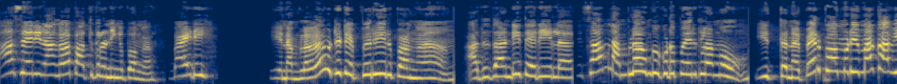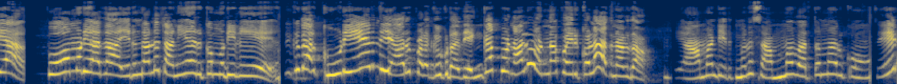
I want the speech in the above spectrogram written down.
ஆ சரி நாங்க பாத்துக்கிறோம். நீங்க போங்க. பாய்டி ஏ நம்மளால விட்டுட்டு எப்படி இருப்பாங்க? அதுதாண்டி தெரியல. பேசாம நம்மள அவங்க கூட போயிருக்கலாமோ? இத்தனை பேர் போக முடியுமா காவியா? போக முடியாதா? இருந்தாலும் தனியா இருக்க முடியலையே. இதுக்குதான் கூடயே இருந்து யாரும் பழக்க கூடாது எங்க போனாலும் ஒண்ணா போயிருக்கோம் அதனாலதான் ஏ, ஆமாண்டி இதுக்கு மேல செம்ம வருத்தமா இருக்கும் சரி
